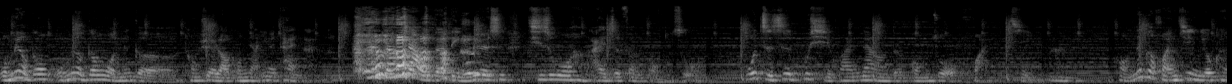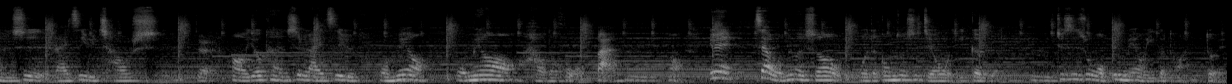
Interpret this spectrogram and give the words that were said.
我没有跟我没有跟我那个同学老公讲，因为太难了。但当下我的领略是，其实我很爱这份工作，我只是不喜欢那样的工作环境。嗯，哦，那个环境有可能是来自于超时，对，哦，有可能是来自于我没有我没有好的伙伴。嗯，哦，因为在我那个时候，我的工作是只有我一个人。嗯，就是说我并没有一个团队，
